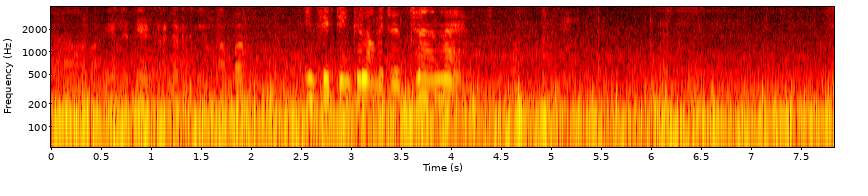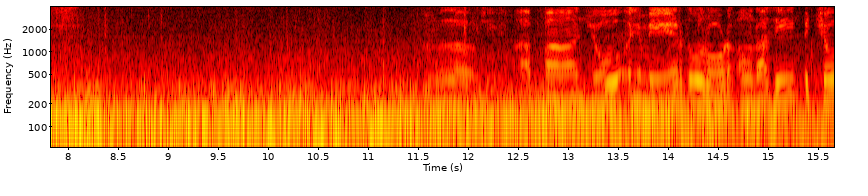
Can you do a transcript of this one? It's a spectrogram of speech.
ਅਹ ਇਹਦੇ ਤੇ ਐਂਟਰ ਕਰਾਂਗੇ ਹੁਣ ਆਪਾਂ In 15 kilometers, turn left. ਲਓ ਜੀ ਆਪਾਂ ਜੋ ਅਜਮੇਰ ਤੋਂ ਰੋਡ ਆਉਂਦਾ ਸੀ ਪਿੱਛੋਂ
